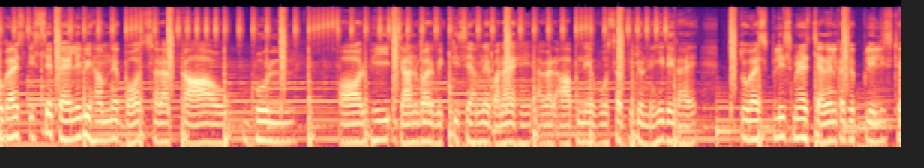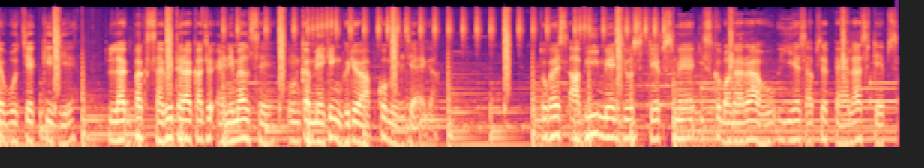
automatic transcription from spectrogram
तो गैस इससे पहले भी हमने बहुत सारा काव, बुल और भी जानवर मिट्टी से हमने बनाए हैं। अगर आपने वो सब वीडियो नहीं देखा है तो गैस प्लीज़ मेरे चैनल का जो प्लेलिस्ट है, वो चेक कीजिए। लगभग सभी तरह का जो एनिमल्स है, उनका मेकिंग वीडियो आपको मिल जाएगा। तो गैस अभी मैं जो स्टेप्स में इसको बना रहा हूँ ये सबसे पहला स्टेप्स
